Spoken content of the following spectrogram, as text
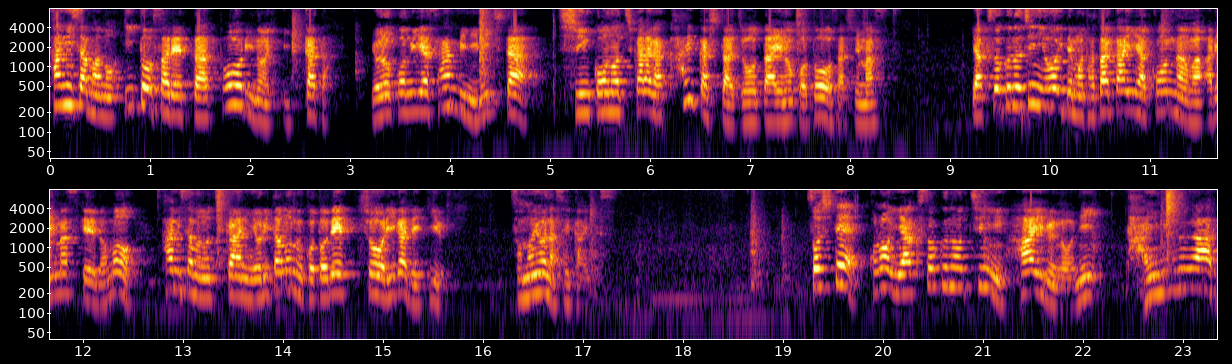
神様の意図された通りの生き方喜びや賛美に満ちた信仰の力が開花した状態のことを指します。約束の地においても戦いや困難はありますけれども神様の力により頼むことで勝利ができる。そのような世界です。そしてこの約束の地に入るのにタイミングがある。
